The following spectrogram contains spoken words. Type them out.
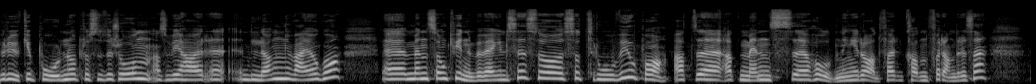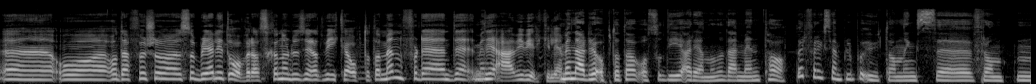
bruker porno og prostitusjon. Altså, vi har en lang vei å gå. Men som kvinnebevegelse så, så tror vi jo på at, at menns holdninger og atferd kan forandre seg. Og, og, Derfor så, så blir jeg litt overraska når du sier at vi ikke er opptatt av menn, for det, det, men, det, er vi virkelig. Men er dere opptatt av også de arenaene der menn taper, f.eks. på utdanningsfronten,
